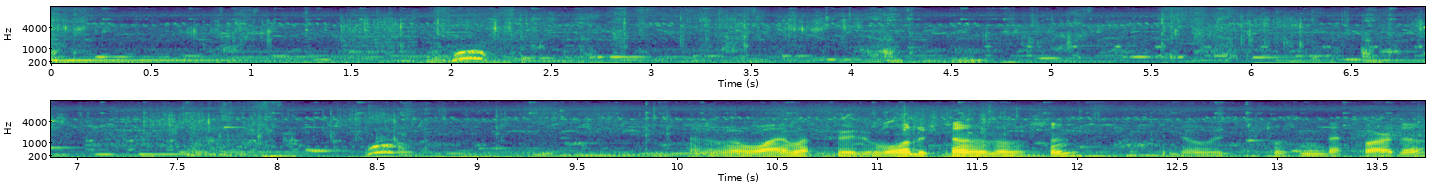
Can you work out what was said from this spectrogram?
I don't know why my food and water's down all of a sudden, even though it wasn't that far down.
